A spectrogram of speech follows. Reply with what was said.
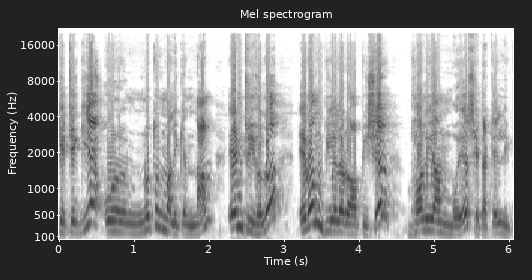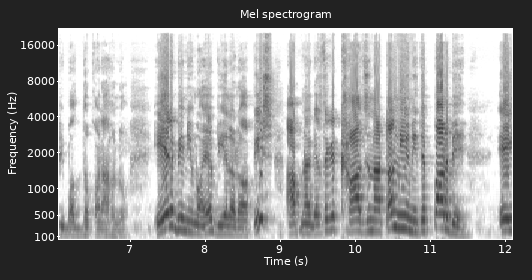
কেটে গিয়ে ও নতুন মালিকের নাম এন্ট্রি হলো এবং বিএলআর অফিসের ভলিউম বইয়ে সেটাকে লিপিবদ্ধ করা হলো। এর বিনিময়ে বিএলআর অফিস আপনার কাছ থেকে খাজনাটা নিয়ে নিতে পারবে। এই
